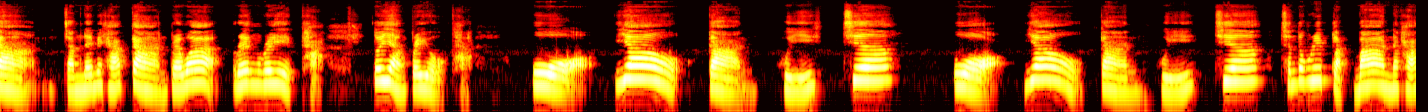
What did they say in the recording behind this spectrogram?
การจำได้ไหมคะ การแปลว่า เร่งรีบค่ะ ตัวอย่างประโยคค่ะ我要赶回家我要赶回家ฉันต้องรีบกลับบ้านนะคะ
